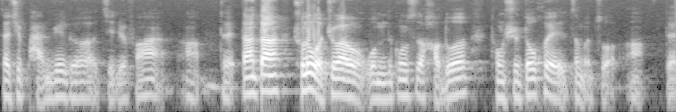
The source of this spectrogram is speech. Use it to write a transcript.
再去盘这个解决方案啊。对，当然当然除了我之外，我们的公司的好多同事都会这么做啊。对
